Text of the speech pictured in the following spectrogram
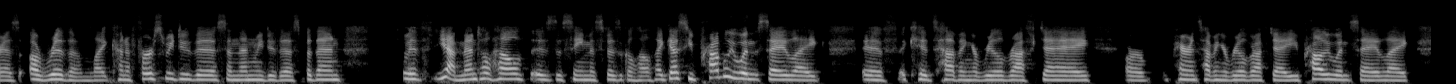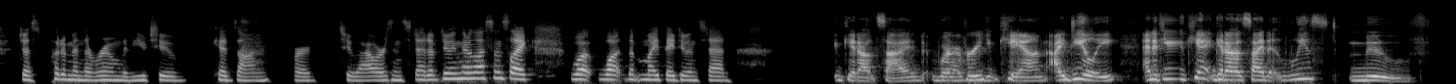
as a rhythm like kind of first we do this and then we do this but then with yeah mental health is the same as physical health. I guess you probably wouldn't say like if a kid's having a real rough day or parents having a real rough day you probably wouldn't say like just put them in the room with youtube kids on for two hours instead of doing their lessons. Like what what might they do instead? Get outside wherever you can ideally. And if you can't get outside at least move.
